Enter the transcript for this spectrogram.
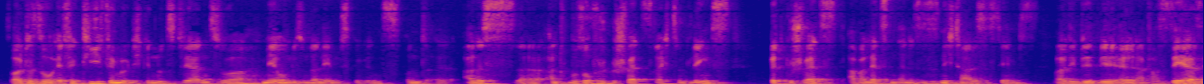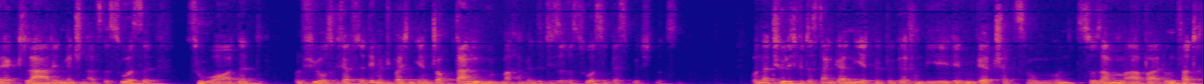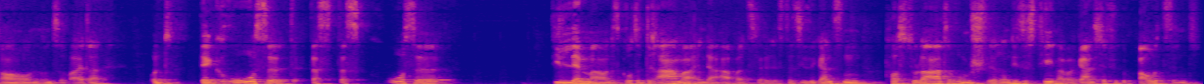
sollte so effektiv wie möglich genutzt werden zur Mehrung des Unternehmensgewinns. Und äh, alles äh, anthroposophische Geschwätz rechts und links wird geschwätzt, aber letzten Endes ist es nicht Teil des Systems, weil die BWL einfach sehr, sehr klar den Menschen als Ressource zuordnet und Führungskräfte dementsprechend ihren Job dann gut machen, wenn sie diese Ressource bestmöglich nutzen. Und natürlich wird es dann garniert mit Begriffen wie eben Wertschätzung und Zusammenarbeit und Vertrauen und so weiter. Und der große, das, das große Dilemma und das große Drama in der Arbeitswelt ist, dass diese ganzen Postulate rumschwirren, die Systeme aber gar nicht dafür gebaut sind.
